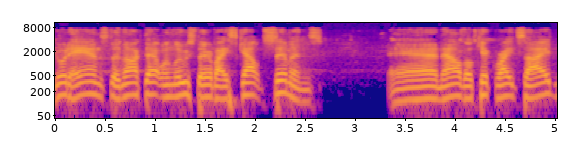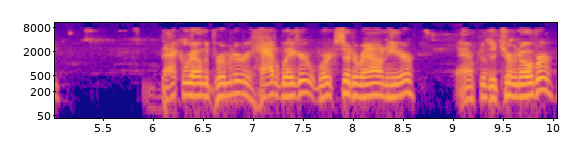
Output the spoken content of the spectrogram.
Good hands to knock that one loose there by Scout Simmons. And now they'll kick right side. Back around the perimeter. Hadwiger works it around here after the turnover.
